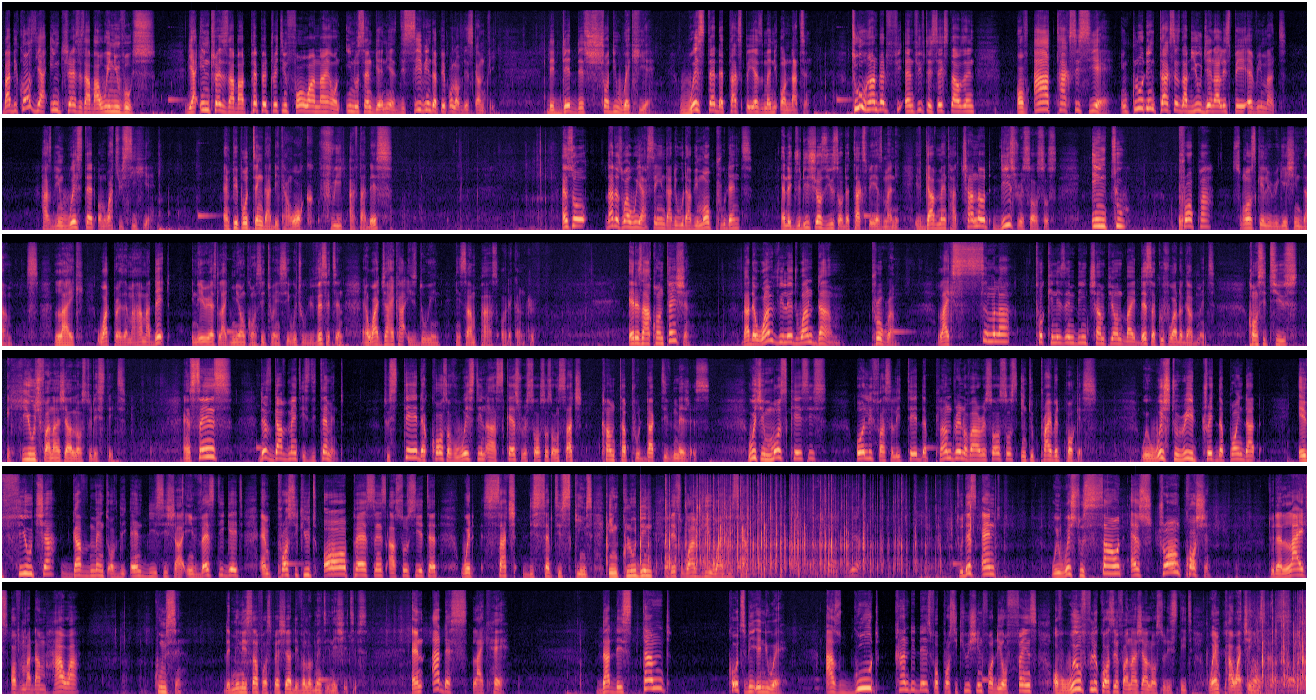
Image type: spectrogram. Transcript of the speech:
But because their interest is about winning votes, their interest is about perpetrating 419 on innocent Ghanaians, deceiving the people of this country. They did this shoddy work here, wasted the taxpayers' money on nothing. 256,000 of our taxes here, including taxes that you journalists pay every month, has been wasted on what you see here. And people think that they can walk free after this. And so that is why we are saying that it would have been more prudent and a judicious use of the taxpayers' money if government had channeled these resources into proper small-scale irrigation dams like what President Mahama did in areas like Mion constituency, which we'll be visiting, and what JICA is doing in some parts of the country. It is our contention that the One Village, One Dam program, like similar tokenism being championed by this Akufo-Addo government, constitutes a huge financial loss to the state. And since this government is determined to stay the course of wasting our scarce resources on such counterproductive measures, which in most cases only facilitate the plundering of our resources into private pockets. We wish to reiterate the point that a future government of the NDC shall investigate and prosecute all persons associated with such deceptive schemes, including this 1v1 scam. To this end, we wish to sound a strong caution to the likes of Madam Hawa Koomson, the Minister for Special Development Initiatives, and others like her, that they stand, quote me anywhere, as good candidates for prosecution for the offense of willfully causing financial loss to the state when power changes hands.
